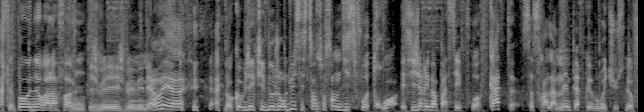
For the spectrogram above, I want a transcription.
Je fais pas honneur à la famille. Je vais, je vais m'énerver. Hein. Donc objectif d'aujourd'hui, c'est 170 x 3. Et si j'arrive à passer x 4, ça sera la même perf que Brutus. Le x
